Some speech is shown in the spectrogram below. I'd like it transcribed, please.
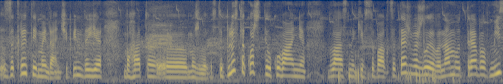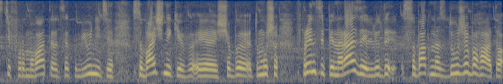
закритий майданчик. Він дає багато е, можливостей. Плюс також спілкування власників собак. Це теж важливо. Нам от треба в місті формувати оце ком'юніті собачників, щоб тому, що в принципі наразі люди собак в нас дуже багато.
